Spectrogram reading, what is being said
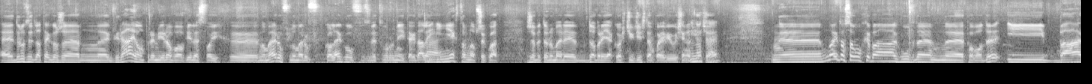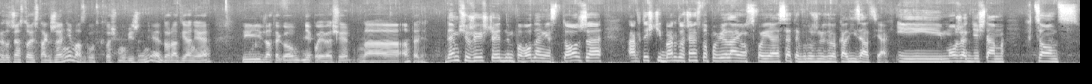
E, Drudzy dlatego, że mm, grają premierowo wiele swoich e, numerów, numerów kolegów z wytwórni i tak dalej Tak. i nie chcą na przykład, żeby te numery dobrej jakości gdzieś tam pojawiły się na No świecie. tak. E, No i to są chyba główne powody i bardzo często jest tak, że nie ma zgód. Ktoś mówi, że nie, do radia nie i dlatego nie pojawia się na antenie. Wydaje mi się, że jeszcze jednym powodem jest to, że artyści bardzo często powielają swoje sety w różnych lokalizacjach i może gdzieś tam chcąc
